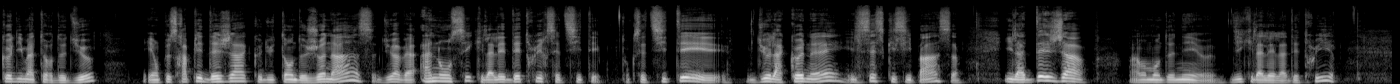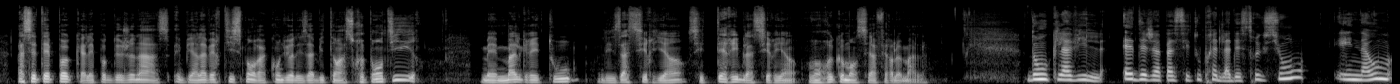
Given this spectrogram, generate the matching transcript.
collimateur de Dieu. Et on peut se rappeler déjà que du temps de Jonas, Dieu avait annoncé qu'il allait détruire cette cité. Donc cette cité, Dieu la connaît, il sait ce qui s'y passe. Il a déjà, à un moment donné, euh, dit qu'il allait la détruire. À cette époque, à l'époque de Jonas, eh bien l'avertissement va conduire les habitants à se repentir. Mais malgré tout, les Assyriens, ces terribles Assyriens, vont recommencer à faire le mal. Donc la ville est déjà passée tout près de la destruction. Et Naoum,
